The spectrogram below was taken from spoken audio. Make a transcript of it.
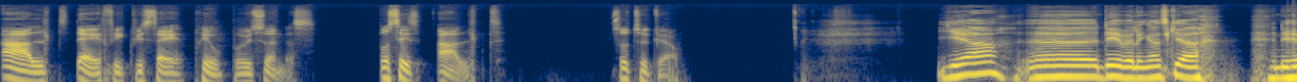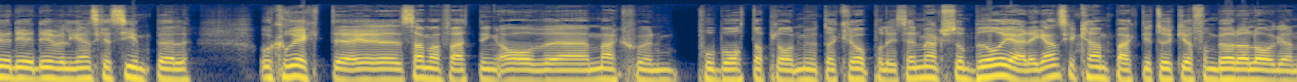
allt det fick vi se prov på i söndags. Precis allt. Så tycker jag. Ja, eh, det är väl en ganska, det, det, det är väl en ganska simpel och korrekt eh, sammanfattning av eh, matchen på bortaplan mot Akropolis. En match som började ganska krampaktigt tycker jag från båda lagen.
